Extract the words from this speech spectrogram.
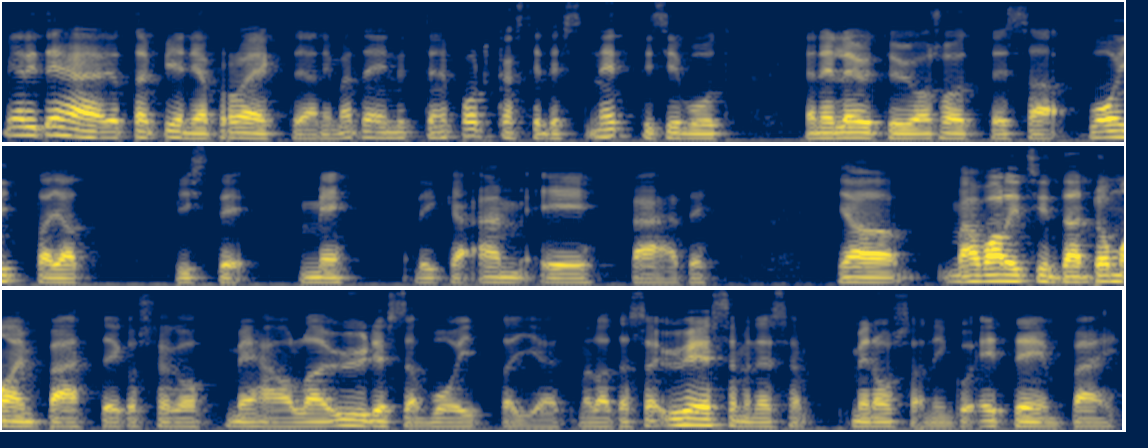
mieli tehdä jotain pieniä projekteja, niin mä tein nyt ne podcastille nettisivut, ja ne löytyy osoitteessa voittajat.me, eli me-pääte. Ja mä valitsin tämän domain päätteen, koska mehän ollaan yhdessä voittajia. Että me ollaan tässä yhdessä menossa, menossa niin eteenpäin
